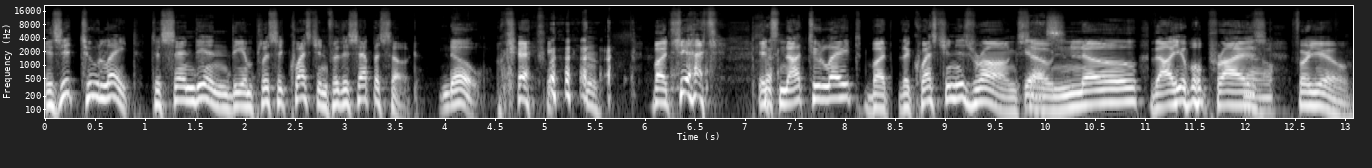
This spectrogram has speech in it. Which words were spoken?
Is it too late to send in the implicit question for this episode? No. Okay. but yet, it's not too late, but the question is wrong. So, Yes. no valuable prize No. for you.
